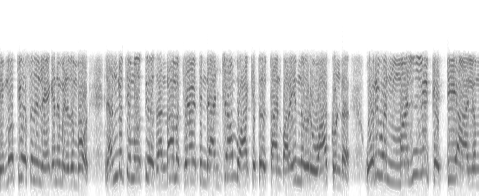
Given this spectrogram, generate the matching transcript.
തിമോത്യോസിന് ലേഖനം എഴുതുമ്പോൾ രണ്ട് തിമോത്യോസ് രണ്ടാം അധ്യായത്തിന്റെ അഞ്ചാം വാക്യത്തിൽ താൻ പറയുന്ന ഒരു വാക്കുണ്ട് ഒരുവൻ മല്ല് കെട്ടിയാലും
